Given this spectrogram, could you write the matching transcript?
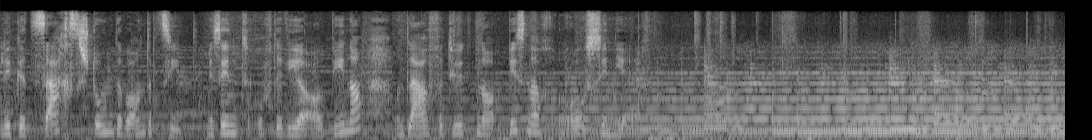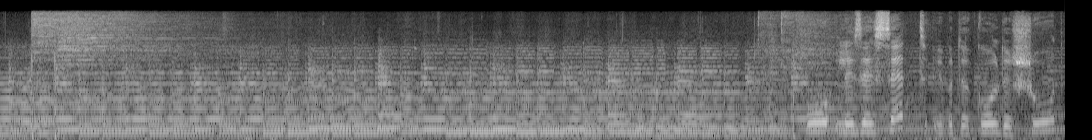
liegen sechs Stunden Wanderzeit. Wir sind auf der Via Alpina und laufen heute noch bis nach Rossinière. Les Essets über den de Chaude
